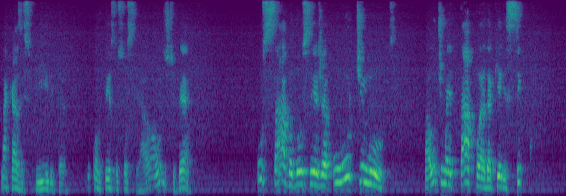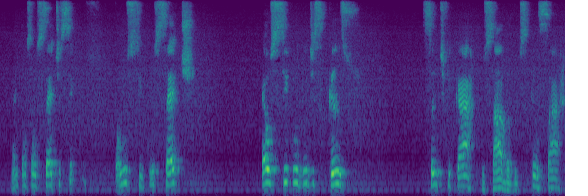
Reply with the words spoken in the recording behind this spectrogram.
na casa espírita, no contexto social, aonde estiver, o sábado, ou seja, o último, a última etapa daquele ciclo, né? então são sete ciclos. Então, no ciclo sete é o ciclo do descanso santificar o sábado, descansar.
